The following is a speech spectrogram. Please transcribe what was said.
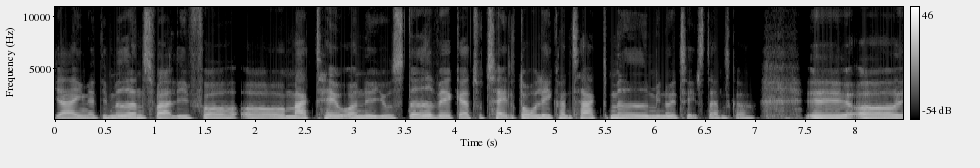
jeg er en af de medansvarlige for, og magthaverne jo stadigvæk er totalt dårlige i kontakt med minoritetsdanskere. Øh, og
